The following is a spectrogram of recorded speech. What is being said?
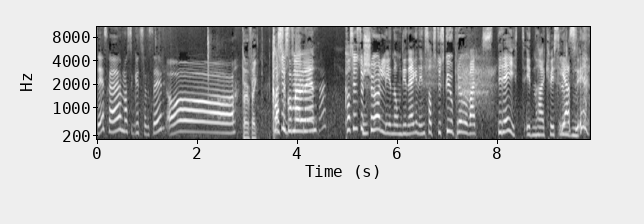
Det skal jeg. Masse gudstjenester. Åh. Perfekt. Vær så god, Marilyn! Marilyn. Hva syns du sjøl, Line, om din egen innsats? Du skulle jo prøve å være streit i denne quizrunden. Jeg,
